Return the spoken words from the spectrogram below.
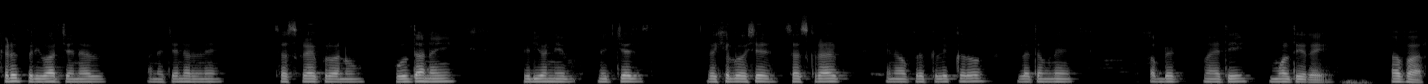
ખેડૂત પરિવાર ચેનલ અને ચેનલને સબસ્ક્રાઈબ કરવાનું ભૂલતા નહીં. વિડીયોની નીચે જ લખેલું હશે સબસ્ક્રાઈબ એના ઉપર ક્લિક કરો એટલે તમને અપડેટ માહિતી મળતી રહે. આભાર.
